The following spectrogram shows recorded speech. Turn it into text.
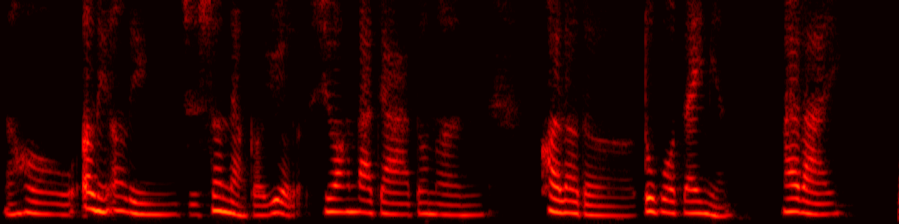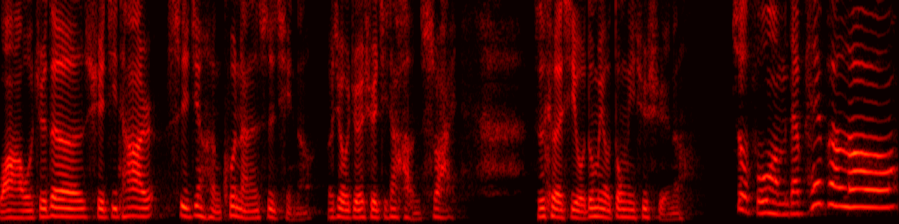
然后二零二零只剩两个月了，希望大家都能快乐的度过这一年。拜拜。哇，我觉得学吉他是一件很困难的事情呢，而且我觉得学吉他很帅，只可惜我都没有动力去学呢。祝福我们的 Paper 喽！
